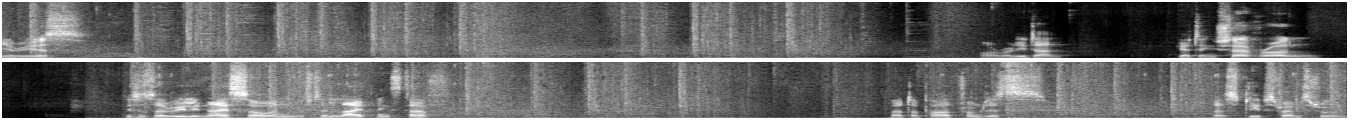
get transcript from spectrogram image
Here he is. Done. Getting Shavronne. This is a really nice zone with the lightning stuff. But apart from this, the sleep ram through.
